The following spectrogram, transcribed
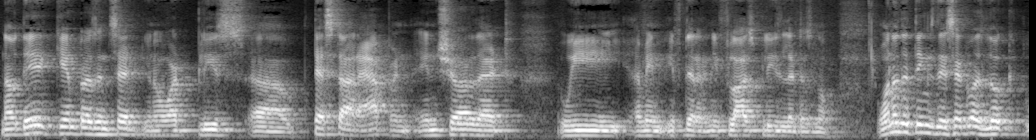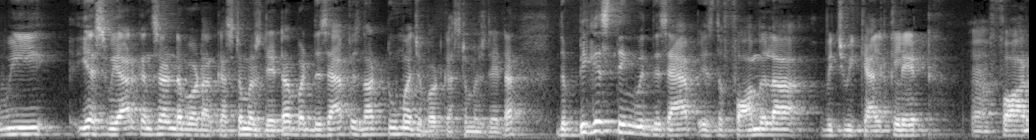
Now they came to us and said, you know what, please uh, test our app and ensure that we, I mean, if there are any flaws, please let us know. One of the things they said was, look, we, yes, we are concerned about our customers' data, but this app is not too much about customers' data. The biggest thing with this app is the formula which we calculate uh, for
